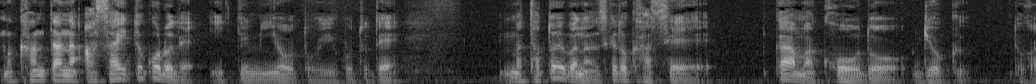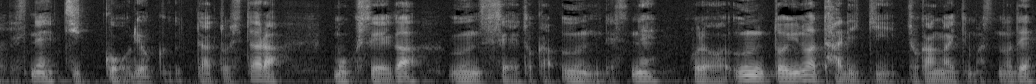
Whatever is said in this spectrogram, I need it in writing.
まあ、簡単な浅いところで行ってみようということで、まあ、例えばなんですけど火星がまあ行動力とかですね実行力だとしたら木星が運勢とか運ですね。これは運というのは他力と考えてますので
